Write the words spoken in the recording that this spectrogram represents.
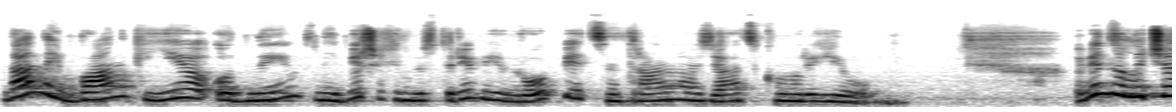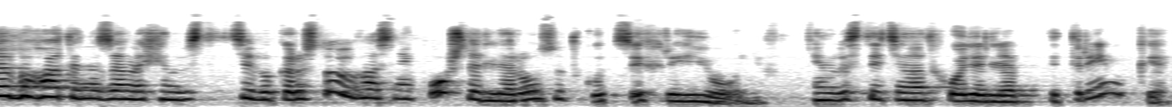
Даний банк є одним з найбільших інвесторів в Європі і Центрально-Азіатському регіоні. Він залучає багато іноземних інвестицій, використовує власні кошти для розвитку цих регіонів. Інвестиції надходять для підтримки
